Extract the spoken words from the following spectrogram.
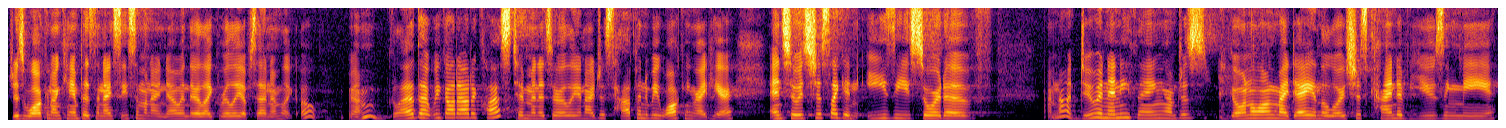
just walking on campus and I see someone I know and they're like really upset and I'm like, "Oh, I'm glad that we got out of class 10 minutes early and I just happened to be walking right here." And so it's just like an easy sort of I'm not doing anything. I'm just going along my day and the Lord's just kind of using me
